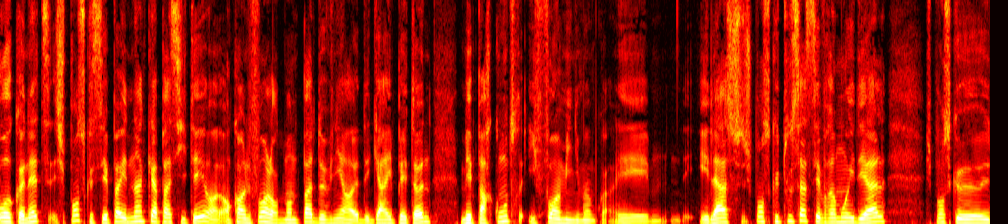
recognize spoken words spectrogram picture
reconnaître, je pense que c'est pas une incapacité. Encore une fois, on leur demande pas de devenir euh, des Gary Payton, mais par contre, il faut un minimum. Quoi. Et, là, je pense que tout ça, c'est vraiment idéal. Je pense que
